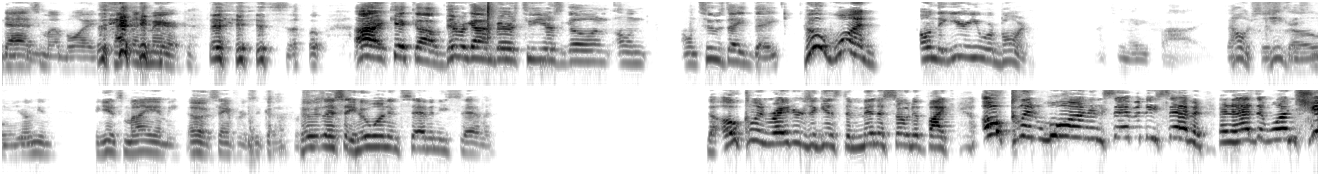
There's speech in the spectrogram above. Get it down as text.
That's my boy, Captain America. so, all right, kickoff. Denver got embarrassed two years ago on on, on Tuesday date, Who won on the year you were born? 1985. San Oh, Francisco. Jesus, you youngin. Against Miami. Oh, San Francisco. San Who, Francisco. let's see, who won in 77? The Oakland Raiders against the Minnesota Vikings. Oakland won in 77 and hasn't won shit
